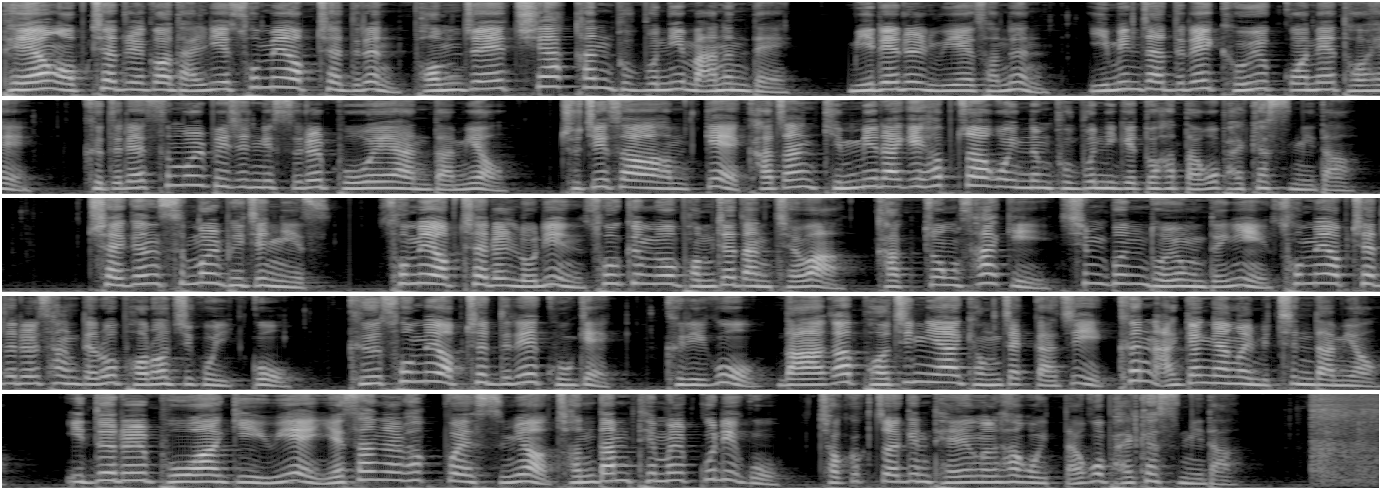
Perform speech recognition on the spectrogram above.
대형 업체들과 달리 소매 업체들은 범죄에 취약한 부분이 많은데 미래를 위해서는 이민자들의 교육권에 더해 그들의 스몰 비즈니스를 보호해야 한다며 주지사와 함께 가장 긴밀하게 협조하고 있는 부분이기도 하다고 밝혔습니다. 최근 스몰 비즈니스, 소매업체를 노린 소규모 범죄단체와 각종 사기, 신분 도용 등이 소매업체들을 상대로 벌어지고 있고 그 소매업체들의 고객, 그리고 나아가 버지니아 경제까지 큰 악영향을 미친다며 이들을 보호하기 위해 예산을 확보했으며 전담팀을 꾸리고 적극적인 대응을 하고 있다고 밝혔습니다.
